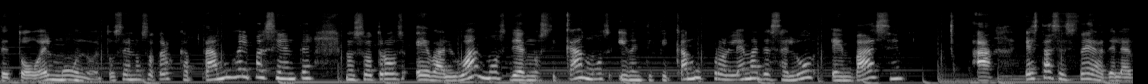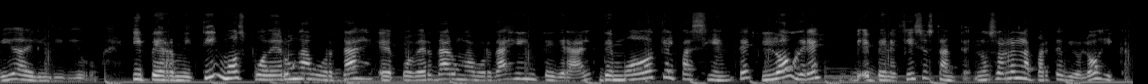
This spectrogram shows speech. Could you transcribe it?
de todo el mundo. Entonces nosotros captamos al paciente, nosotros evaluamos, diagnosticamos, identificamos problemas de salud en base a estas esferas de la vida del individuo y permitimos poder, un abordaje, eh, poder dar un abordaje integral de modo que el paciente logre beneficios tanto, no solo en la parte biológica,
